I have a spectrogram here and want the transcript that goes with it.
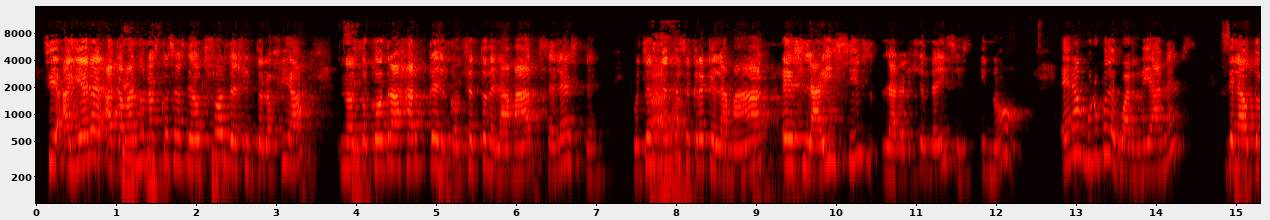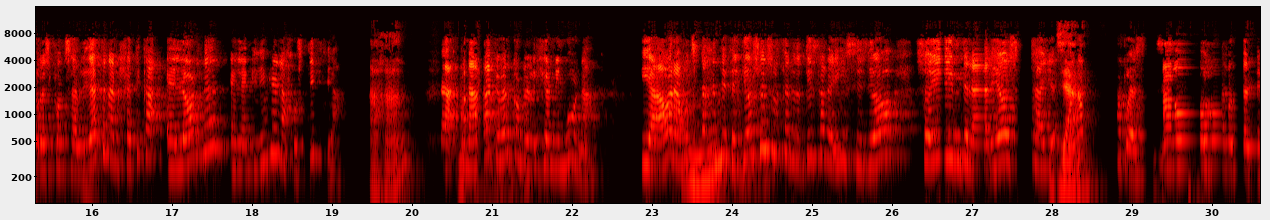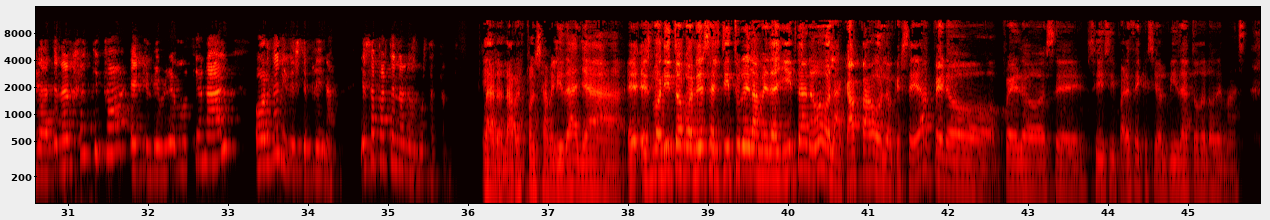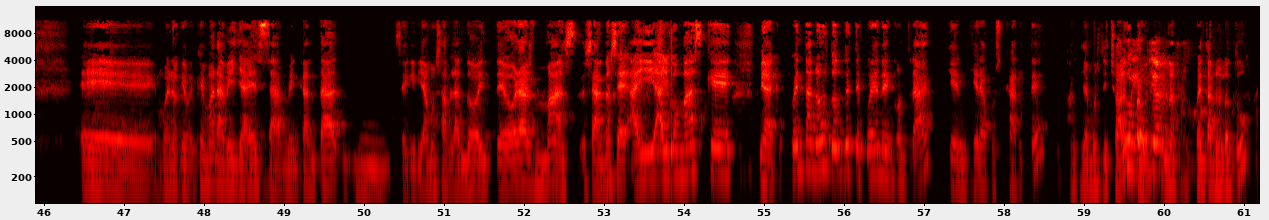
Sí, ayer, eh, acabando Sí. unas cosas de Oxford, de egiptología, nos Sí. tocó trabajar el concepto de la Maat celeste. Mucha Ah. gente se cree que la Maat es la Isis, la religión de Isis, y no. Era un grupo de guardianes de la autorresponsabilidad energética, el orden, el equilibrio y la justicia. Ajá. O sea, Ma- nada que ver con religión ninguna. Y ahora mucha gente dice, yo soy sacerdotisa de Isis, yo soy de la diosa. yo-". Ya. Bueno, pues autorresponsabilidad energética, equilibrio emocional, orden y disciplina. Y esa parte no nos gusta tanto. Claro, la responsabilidad ya. e- Es bonito ponerse el título y la medallita, ¿no? O la capa o lo que sea, pero, pero se- sí, sí, parece que se olvida todo lo demás. Eh, bueno, qué, qué maravilla, Elsa. Me encanta. mm, Seguiríamos hablando 20 horas más. O sea, no sé, hay algo más que. Mira, cuéntanos dónde te pueden encontrar quien quiera buscarte. Aunque ya hemos dicho algo, Uy, pero yo- no, cuéntanoslo tú.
